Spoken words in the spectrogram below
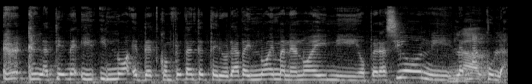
la tiene y, y no, de- completamente deteriorada y no hay manera, no hay ni operación ni la mácula.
